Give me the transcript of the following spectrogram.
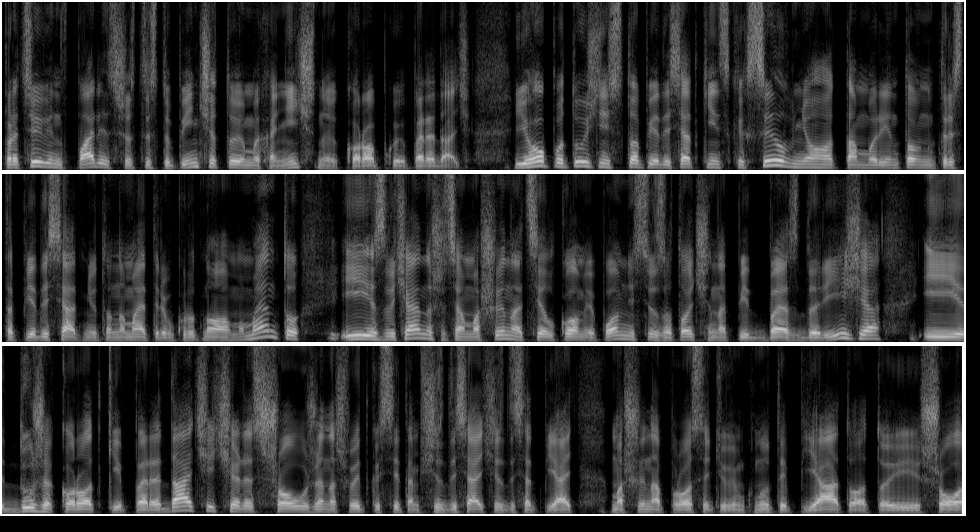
Працює він в парі з шестиступінчатою механічною коробкою передач. Його потужність 150 кінських сил, в нього там орієнтовно 350 ньютонометрів крутного моменту. І звичайно, що ця машина цілком і повністю заточена під бездоріжжя і дуже короткі передачі, через що уже на швидкості там 60-65 машина просить увімкнути п'яту, а то і шосту.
